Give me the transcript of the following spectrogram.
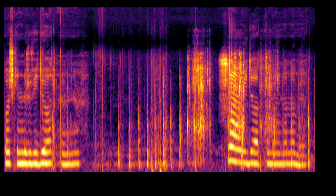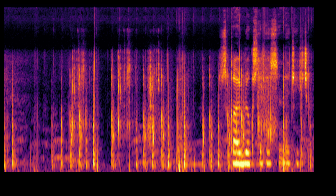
Kaç gündür video atmıyorum değil mi? Şu an video attığıma inanamıyorum. Skyblock serisinde çekeceğim.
